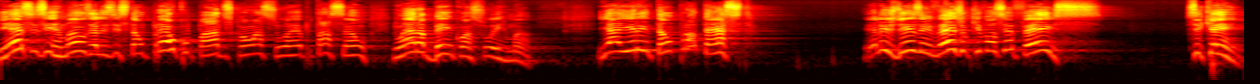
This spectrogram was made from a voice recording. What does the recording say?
E esses irmãos, eles estão preocupados com a sua reputação, não era bem com a sua irmã. E a ira então protesta. Eles dizem: Veja o que você fez. Se quem?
